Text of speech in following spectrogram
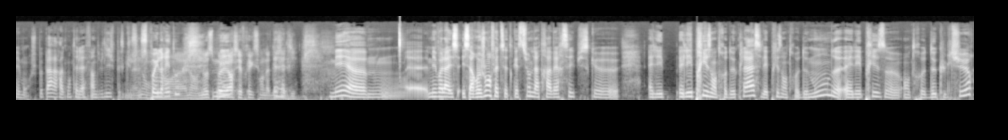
Mais bon, je peux pas raconter la fin du livre parce que ça spoilerait tout. non, no spoiler chez Friction, on l'a déjà dit. mais, euh, mais voilà, et, ça rejoint en fait cette question de la traversée, puisque elle est, elle est prise entre deux classes, elle est prise entre deux mondes, elle est prise euh, entre deux cultures,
